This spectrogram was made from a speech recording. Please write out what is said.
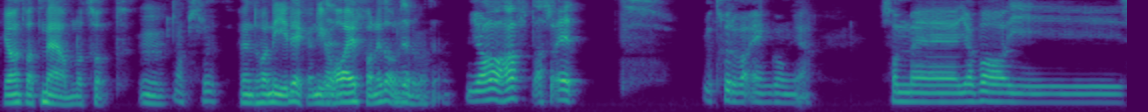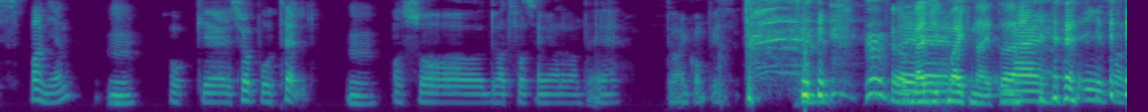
Jag har inte varit med om något sånt. Mm. absolut. Men har ni det? Ni Det- ha erfarenhet av Det det? de inte. Jag har haft alltså ett... Jag tror det var en gång ja. Som eh, jag var i Spanien Mm. och eh, sov på hotell. Mm. Och Och så, det var två sängar, det var inte... Det var en kompis. Ja, Magic Eh, Mike Night. äh. nej, inget sånt.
